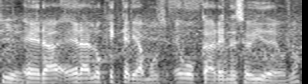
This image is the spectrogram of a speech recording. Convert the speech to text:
Sí. Era, era lo que queríamos evocar en ese video, ¿no?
